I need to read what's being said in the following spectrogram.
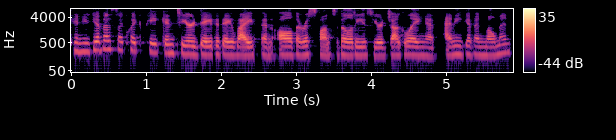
Can you give us a quick peek into your day to day life and all the responsibilities you're juggling at any given moment?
